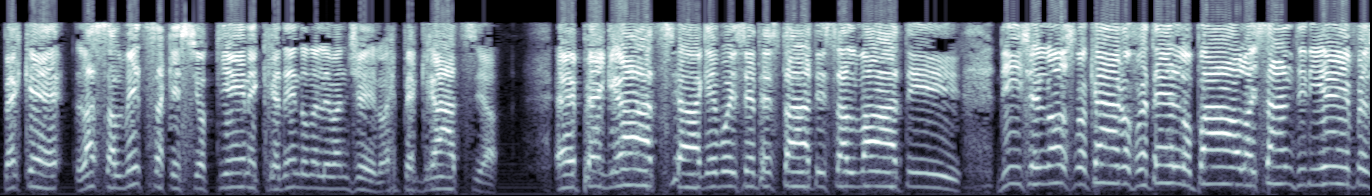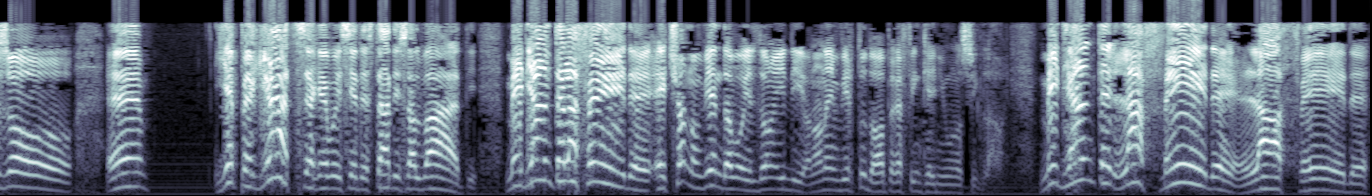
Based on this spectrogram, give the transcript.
Perché la salvezza che si ottiene credendo nell'Evangelo è per grazia, è per grazia che voi siete stati salvati, dice il nostro caro fratello Paolo ai santi di Efeso. Eh? È per grazia che voi siete stati salvati, mediante la fede, e ciò non viene da voi il dono di Dio, non è in virtù d'opera affinché ognuno si glori. Mediante la fede, la fede,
